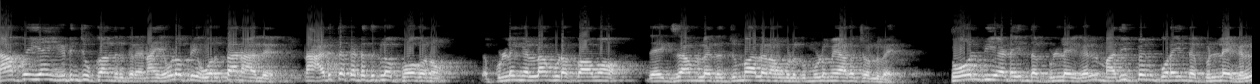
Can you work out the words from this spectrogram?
நான் போய் ஏன் இடிஞ்சு உட்கார்ந்து இருக்கிறேன் நான் எவ்வளவு பெரிய ஒருத்தான ஆளு நான் அடுத்த கட்டத்துக்குள்ள போகணும். இந்த பிள்ளைங்க எல்லாம் கூட பாவம் இந்த எக்ஸாம்ல இந்த ஜும்மால நான் உங்களுக்கு முழுமையாக சொல்லுவேன். தோல்வி அடைந்த பிள்ளைகள் மதிப்பெண் குறைந்த பிள்ளைகள்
